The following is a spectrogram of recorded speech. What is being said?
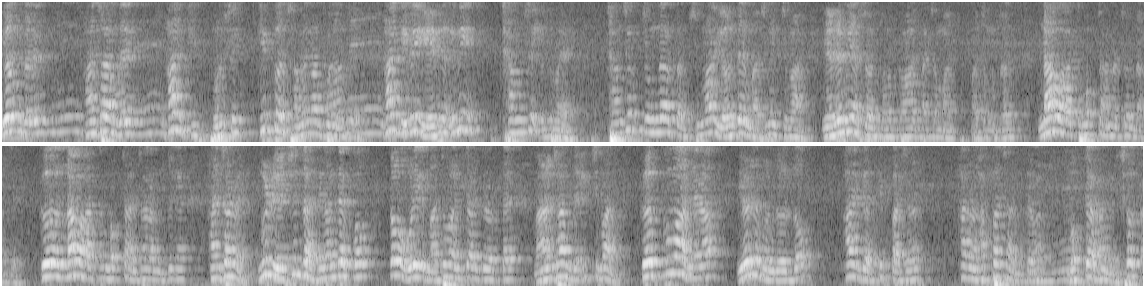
여러분들이 한 사람들이 한 기- 부르신 기쁜 사명한 부르신 한 이미 예비 이미 창세 요즘에 창세 중단했던 수많은 연대 말씀이 있지만 예레미야서 동안 같이 말씀을 나와 같은 목자 하나 전 당시 그 나와 같은 목자 한 사람 중에 한 사람이 물론 예친다 해당됐고 또 우리 마토가 입장 기록 때 많은 사람들이 있지만 그뿐만 아니라 여러분들도 하나님께 기뻐하시는 하는 합한 사람 때문에 목자를 한명 세웠다.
